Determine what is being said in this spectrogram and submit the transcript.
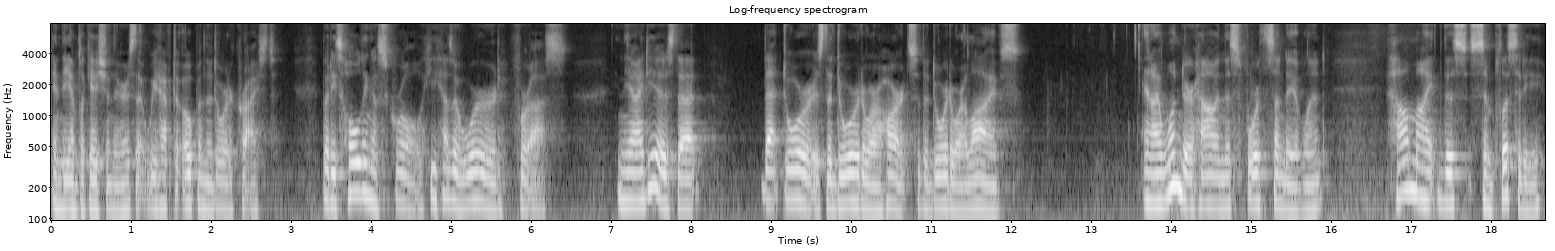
and the implication there is that we have to open the door to Christ. But he's holding a scroll, he has a word for us. And the idea is that that door is the door to our hearts, or the door to our lives. And I wonder how, in this fourth Sunday of Lent, how might this simplicity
